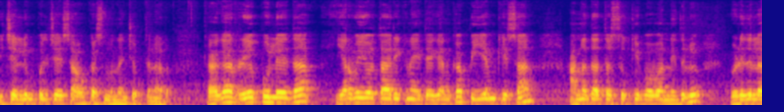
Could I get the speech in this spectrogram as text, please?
ఈ చెల్లింపులు చేసే అవకాశం ఉందని చెప్తున్నారు. కాగా రేపు లేదా ఇరవయో తారీఖున అయితే కనుక పిఎం కిసాన్ అన్నదాత సుఖీభవన్ నిధులు విడుదల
